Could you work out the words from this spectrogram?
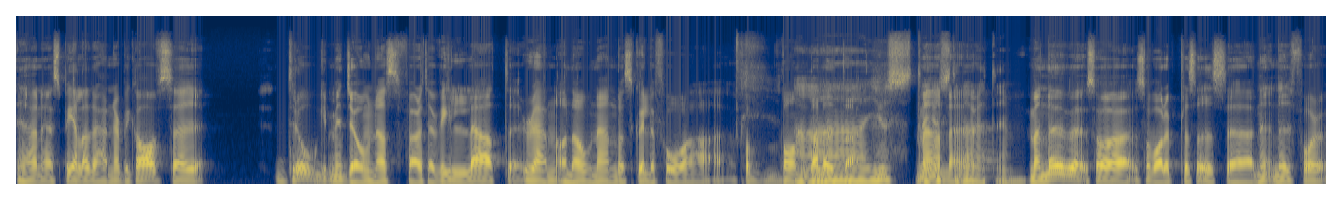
jag, när jag spelade det här när det begav sig drog med Jonas för att jag ville att Ren och Nona ändå skulle få, få bonda ah, lite. Just det, Men, just det, det. Men nu så, så var det precis, ni, ni får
